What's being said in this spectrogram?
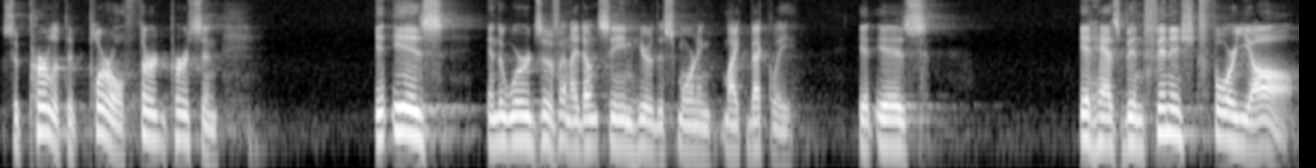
superlative, plural, third person. It is, in the words of, and I don't see him here this morning, Mike Beckley, it is, it has been finished for y'all.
